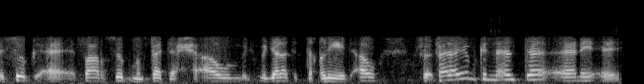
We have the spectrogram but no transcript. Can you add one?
السوق آه، صار سوق منفتح أو مجالات التقليد أو فلا يمكن أن أنت يعني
